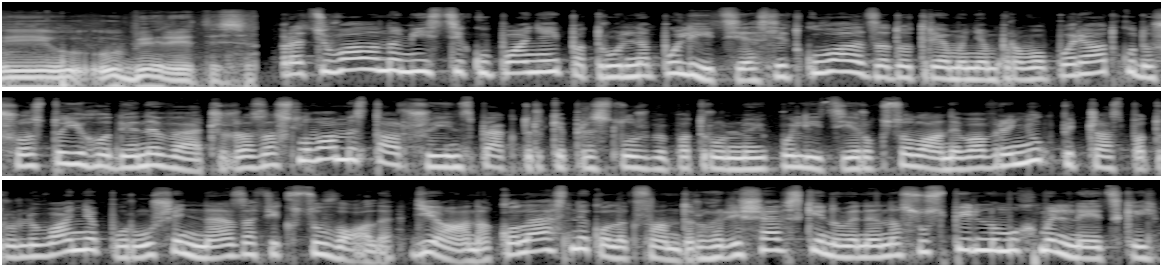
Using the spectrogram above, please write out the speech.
і обігрітися. Працювала на місці купання й патрульна поліція. Слідкували за дотриманням правопорядку до 6 години вечора. За словами старшої інспекторки прес-служби патрульної поліції Роксолани Вавренюк, під час патрулювання порушень не зафіксували. Діана Колесник, Олександр Горішевський. Новини на Суспільному. Хмельницький.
